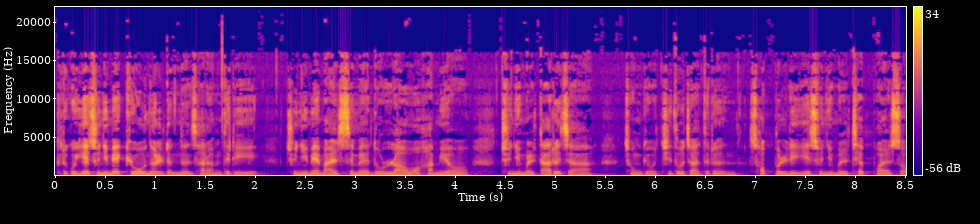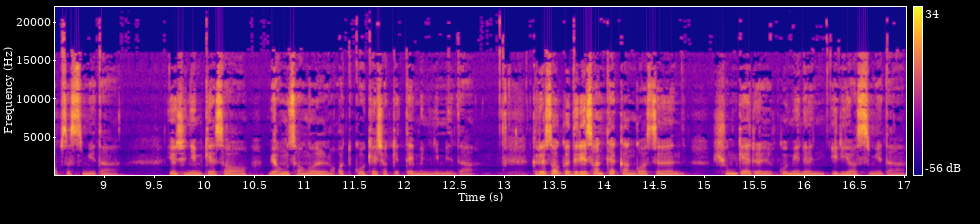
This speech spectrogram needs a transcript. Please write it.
그리고 예수님의 교훈을 듣는 사람들이 주님의 말씀에 놀라워하며 주님을 따르자 종교 지도자들은 섣불리 예수님을 체포할 수 없었습니다. 예수님께서 명성을 얻고 계셨기 때문입니다. 그래서 그들이 선택한 것은 흉계를 꾸미는 일이었습니다.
